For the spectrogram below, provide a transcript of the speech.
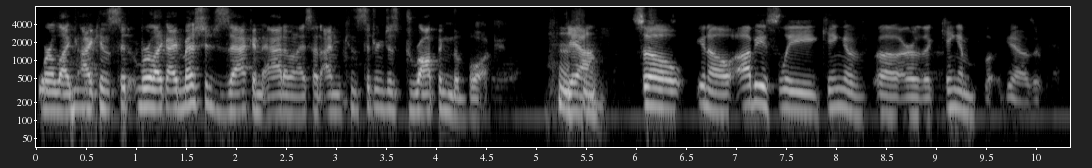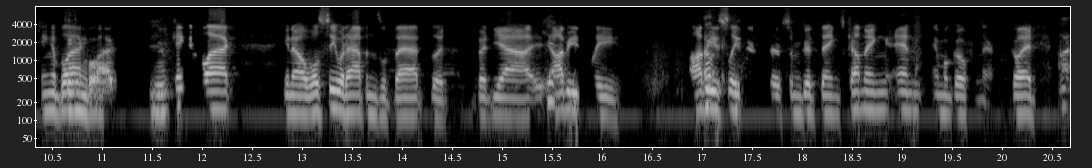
where like I consider where like I messaged Zach and Adam and I said I'm considering just dropping the book. yeah. So you know, obviously, King of uh, or the King and yeah, is it King of Black? King Black. King of Black. You know, we'll see what happens with that, but but yeah, Yeah. obviously, obviously, there's, there's some good things coming, and and we'll go from there. Go ahead. I,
